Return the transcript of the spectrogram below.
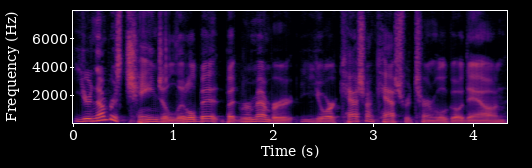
Your numbers change a little bit, but remember, your cash on cash return will go down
